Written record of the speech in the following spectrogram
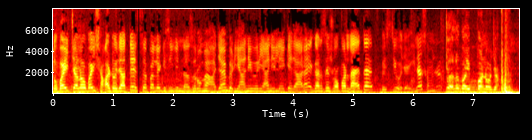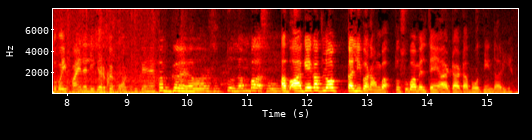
तो भाई चलो भाई शार्ट हो जाते हैं। इससे पहले किसी की नज़रों में आ जाए बिरयानी बिरयानी लेके जा रहे हैं घर से शॉपर लाए थे। बेस्ती हो जाएगी ना समझ चलो भाई बन। हो जा। तो भाई फाइनली घर पे पहुँच चुके हैं। थक गए यार सब तो लंबा सो अब आगे का व्लॉग कल ही बनाऊँगा। तो सुबह मिलते हैं यार टाटा बहुत नींद आ रही है।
